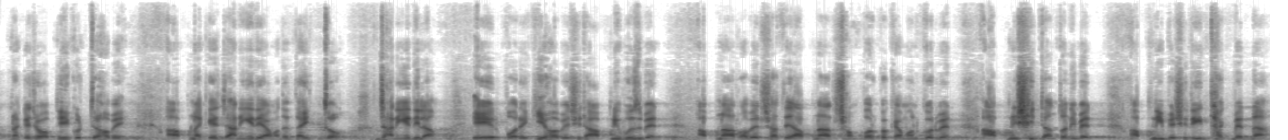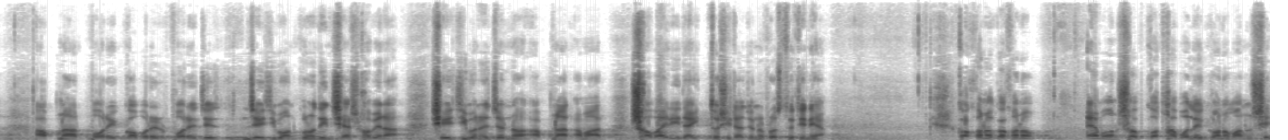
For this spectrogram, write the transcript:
আপনাকে জবাবদিহি করতে হবে। আপনাকে জানিয়ে দেওয়া আমাদের দায়িত্ব। জানিয়ে দিলাম, এরপরে কি হবে সেটা আপনি বুঝবেন। আপনার রবের সাথে আপনার সম্পর্ক কেমন করবেন? আপনি সিদ্ধান্ত নেবেন, আপনি বেশি দিন থাকবেন না। আপনার পরে, কবরের পরে যে যে জীবন কোনো দিন শেষ হবে না, সেই জীবনের জন্য আপনার, আমার সবারই দায়িত্ব সেটার জন্য প্রস্তুতি নেওয়া কখনো কখনো এমন সব কথা বলে গণমানুষে,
